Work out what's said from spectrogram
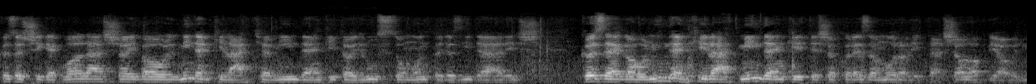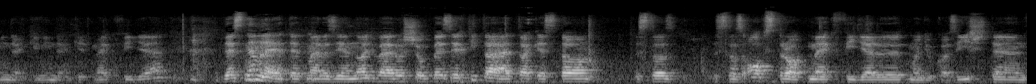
közösségek vallásaiba, ahol mindenki látja mindenkit, ahogy Russo mondta, hogy az ideális közeg, ahol mindenki lát mindenkit, és akkor ez a moralitás alapja, hogy mindenki mindenkit megfigyel. De ezt nem lehetett már az ilyen nagyvárosokban, ezért kitaláltak ezt, a, ezt az ezt az absztrakt megfigyelőt, mondjuk az Isten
